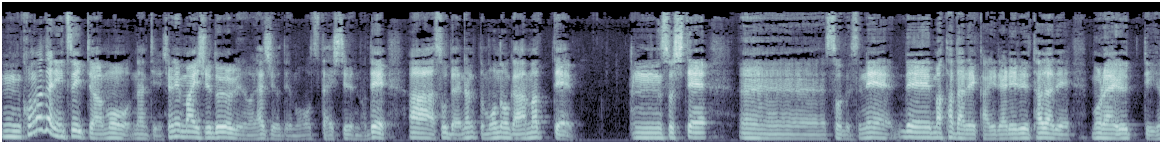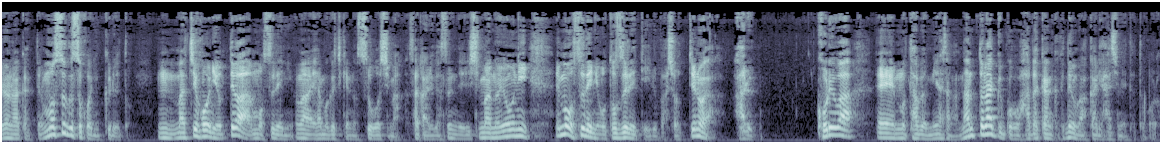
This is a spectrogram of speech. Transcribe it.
うん、このあたりについてはもう、なんて言うんでしょうね、毎週土曜日のラジオでもお伝えしているので、ああ、そうだよ、なんと物が余って、うん、そして、えー、そうですね。で、まあ、ただで借りられる、ただでもらえるっていう世の中ってもうすぐそこに来ると。うん、まあ、地方によってはもうすでに、まあ、山口県の周防島、盛りが住んでいる島のように、もうすでに訪れている場所っていうのがある。これは、えー、もう多分皆さんがなんとなくこう肌感覚でも分かり始めたところ。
